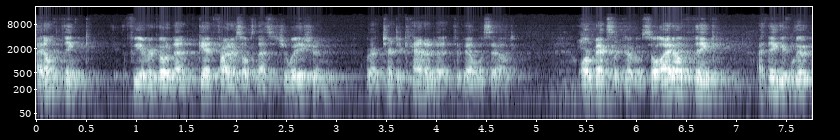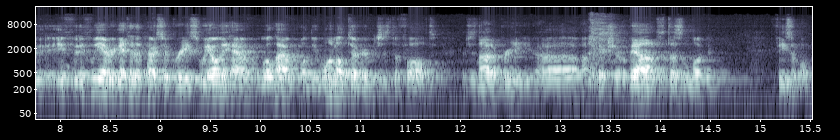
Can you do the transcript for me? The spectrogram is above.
I don't think if we ever go and get find ourselves in that situation, we're going to turn to Canada to bail us out, or Mexico. So I don't think I think if we, if, if we ever get to the price of Greece, we only have we'll have only one alternative, which is default, which is not a pretty uh, a picture. Bailout just doesn't look feasible.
